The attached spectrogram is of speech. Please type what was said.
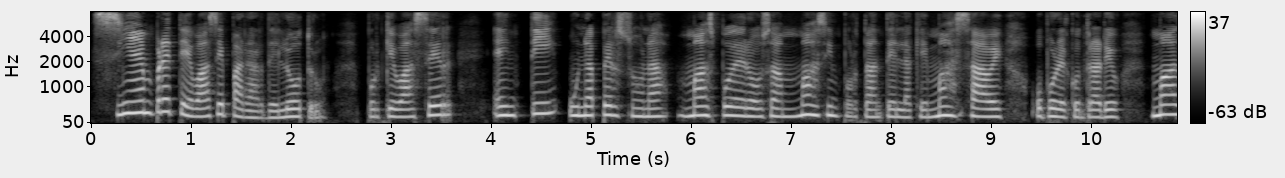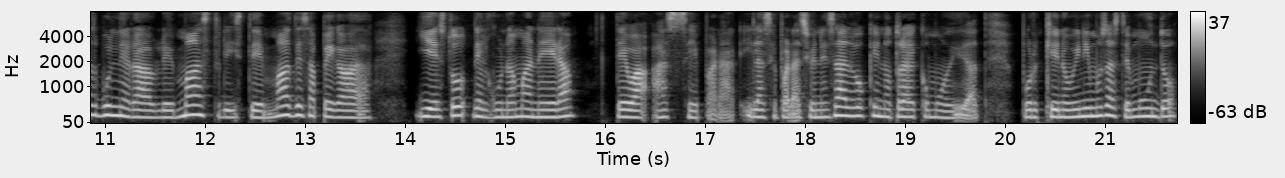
siempre te va a separar del otro porque va a ser en ti una persona más poderosa, más importante, la que más sabe o por el contrario, más vulnerable, más triste, más desapegada. Y esto de alguna manera te va a separar. Y la separación es algo que no trae comodidad, porque no vinimos a este mundo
